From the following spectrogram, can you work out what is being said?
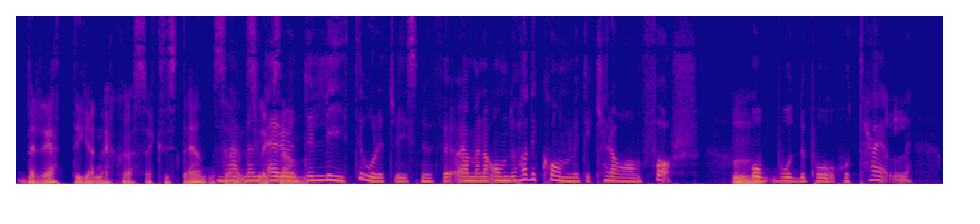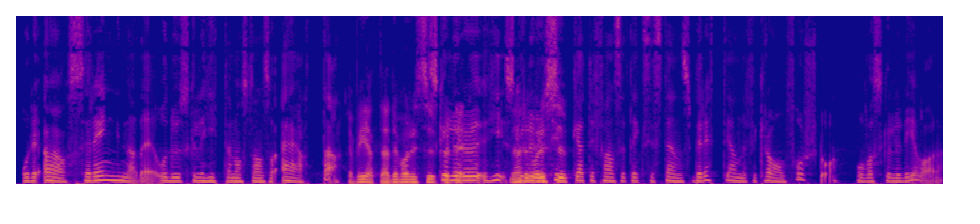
berättigar Nässjös existens. Nej, ens, men liksom. är du inte lite orättvis nu? För jag menar, om du hade kommit till Kramfors mm. och bodde på hotell och det ösregnade och du skulle hitta någonstans att äta. Jag vet, det hade varit super... Skulle du, skulle du tycka super... att det fanns ett existensberättigande för Kramfors då? Och vad skulle det vara?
